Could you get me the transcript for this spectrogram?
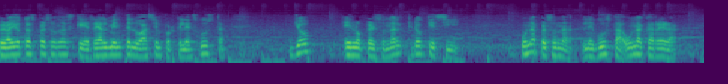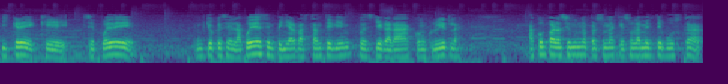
pero hay otras personas que realmente lo hacen porque les gusta. Yo en lo personal creo que si una persona le gusta una carrera y cree que se puede yo que sé, la puede desempeñar bastante bien, pues llegará a concluirla. A comparación de una persona que solamente busca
